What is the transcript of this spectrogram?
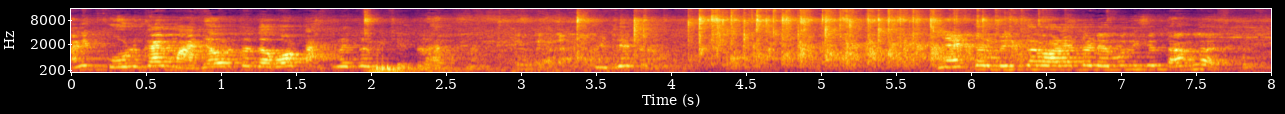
आणि कोण काय माझ्यावर तर दबाव टाकण्याचा विषयच राहत नाही. विषयच राहत नाही. नाहीतर डेमोलिशन थांबलं असतं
